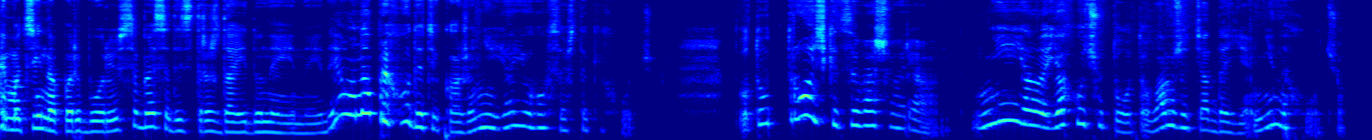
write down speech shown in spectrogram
емоційно переборює себе, сидить, страждає і до неї не йде. А вона приходить і каже: Ні, я його все ж таки хочу. От, трошки це ваш варіант. Ні, я, я хочу то-то, вам життя дає. Ні, не хочу.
